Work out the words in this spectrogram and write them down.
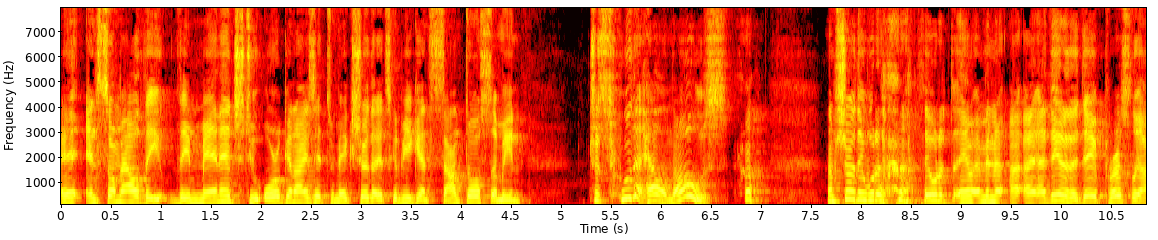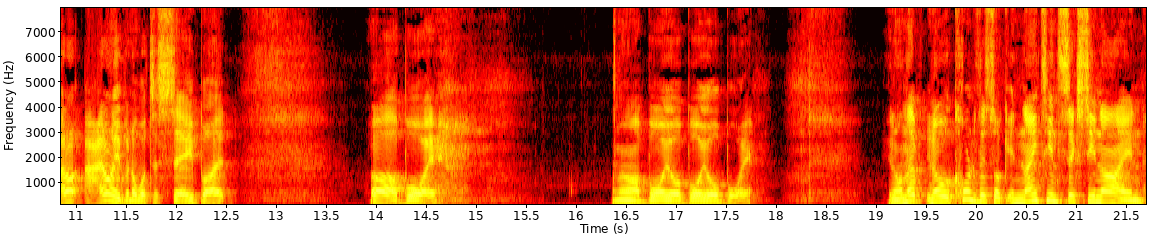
and, and somehow they, they managed to organize it to make sure that it's going to be against Santos. I mean, just who the hell knows? I'm sure they would have. They would have. I mean, at the end of the day, personally, I don't. I don't even know what to say. But oh boy, oh boy, oh boy, oh boy. You know, never, you know, according to this, look, in 1969,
